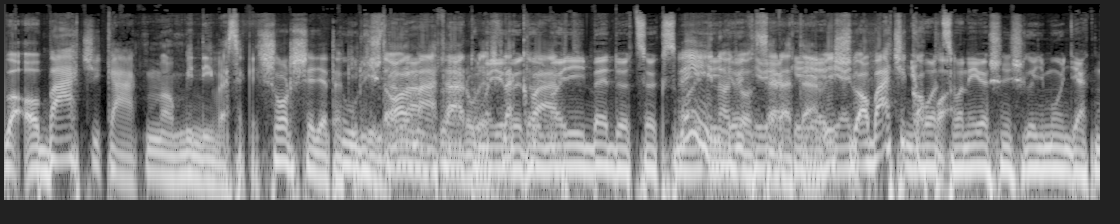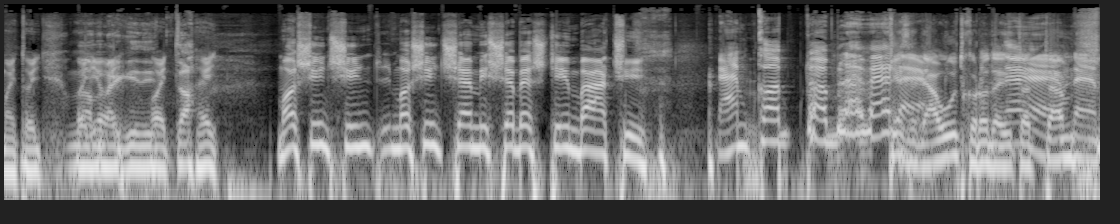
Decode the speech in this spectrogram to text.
a bácsikáknak mindig veszek egy sorsjegyet, aki kint almát árul, és lekvárt. majd így bedöcögsz. Majd Én így, nagyon szeretem. így, És a bácsi kapar. 80 évesen is, hogy mondják majd, hogy, Na, hogy, hogy, hogy, hogy ma sincs, sincs, ma sincs semmi Sebestyén bácsi. Nem kaptam levelet. Képzeld el, múltkor oda jutottam. Nem, nem.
